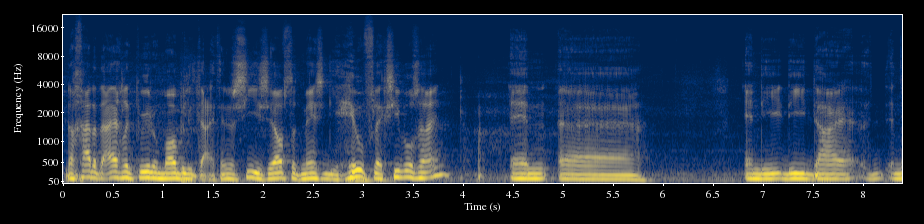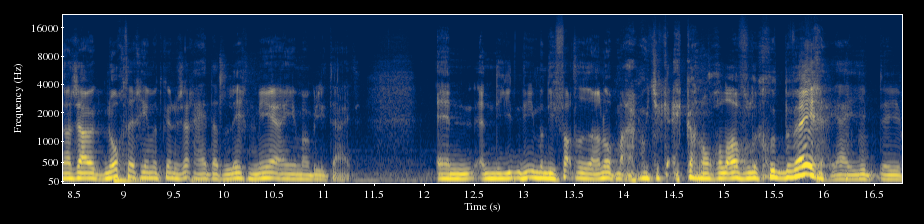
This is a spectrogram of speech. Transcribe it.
Dan gaat het eigenlijk puur om mobiliteit. En dan zie je zelfs dat mensen die heel flexibel zijn en, eh, en die, die daar, en dan zou ik nog tegen iemand kunnen zeggen, hey, dat ligt meer aan je mobiliteit. En, en die, iemand die vat er dan op, maar moet je, ik kan ongelooflijk goed bewegen. Ja, je, je,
